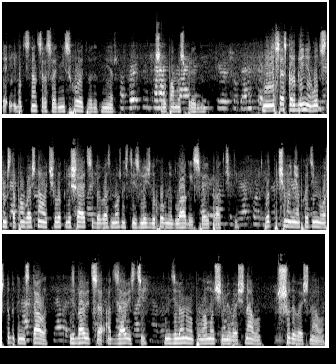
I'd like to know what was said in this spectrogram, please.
э, и Бхактисиданта Сарасвати не сходит в этот мир. чтобы помочь преданным. Не неся оскорбления лотосным стопам Вайшнава, человек лишает себя возможности извлечь духовное благо из своей практики. Вот почему необходимо во что бы то ни стало избавиться от зависти к наделенному полномочиями Вайшнаву, Шуда Вайшнаву.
